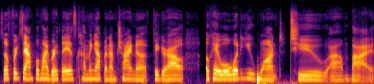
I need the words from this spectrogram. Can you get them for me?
So for example my birthday is coming up and i'm trying to figure out okay well what do you want to um, buy?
